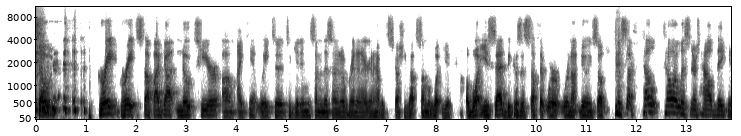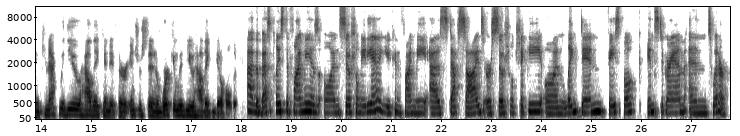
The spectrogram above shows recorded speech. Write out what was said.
So great, great stuff. I've got notes here. Um, I can't wait to to get into some of this. I know Brendan and I are going to have a discussion about some of what you of what you said because it's stuff that we're we're not doing. So, so Steph, tell tell our listeners how they can connect with you, how they can, if they're interested in working with you, how they can get a hold of you. Uh, the best place to find me is on social media. You can find me as Steph Sides or Social Chickie on LinkedIn, Facebook, Instagram, and Twitter.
